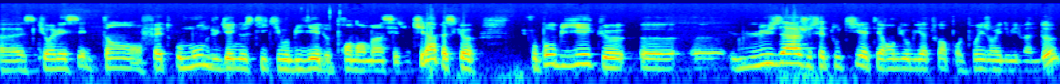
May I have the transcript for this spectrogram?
euh, ce qui aurait laissé le temps en fait au monde du diagnostic immobilier de prendre en main ces outils-là, parce que il faut pas oublier que euh, euh, l'usage de cet outil a été rendu obligatoire pour le 1er janvier 2022,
